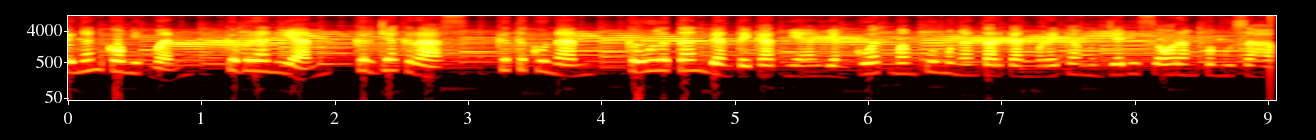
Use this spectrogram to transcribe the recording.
Dengan komitmen, keberanian, kerja keras, ketekunan, keuletan dan tekadnya yang kuat mampu mengantarkan mereka menjadi seorang pengusaha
